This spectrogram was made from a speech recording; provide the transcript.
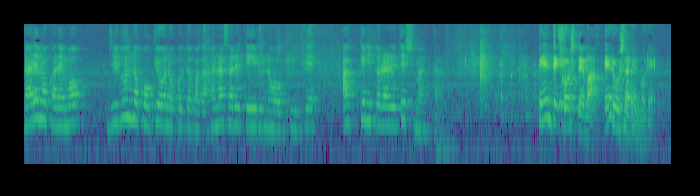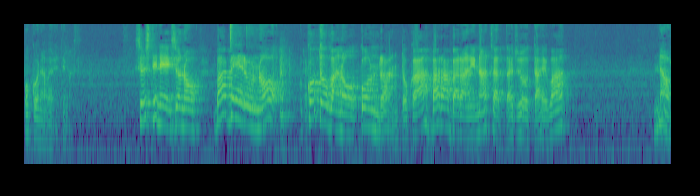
誰も彼も自分の故郷の言葉が話されているのを聞いてあっけに取られてしまった。ペンテコステはエルサレムで行われてます。そしてねそのバベルの言葉の混乱とかバラバラになっちゃった状態は治りま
